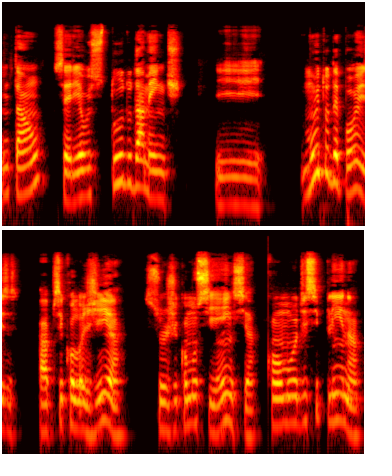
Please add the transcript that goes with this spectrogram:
Então, seria o estudo da mente. E muito depois, a psicologia surge como ciência, como disciplina,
